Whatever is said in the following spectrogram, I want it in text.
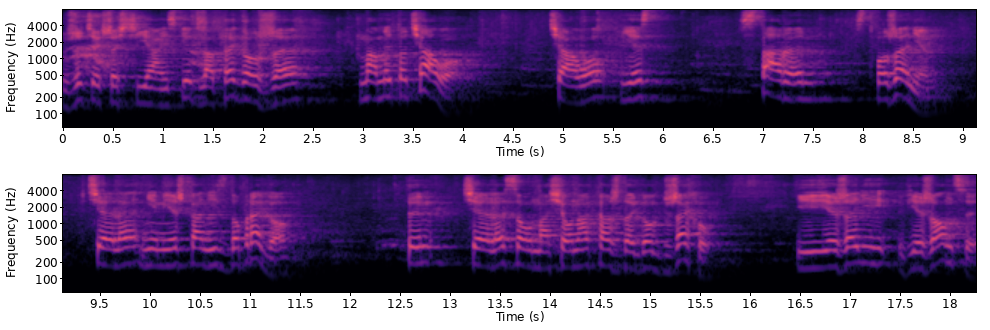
w życie chrześcijańskie, dlatego że mamy to ciało. Ciało jest starym stworzeniem ciele nie mieszka nic dobrego. W tym ciele są nasiona każdego grzechu. I jeżeli wierzący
